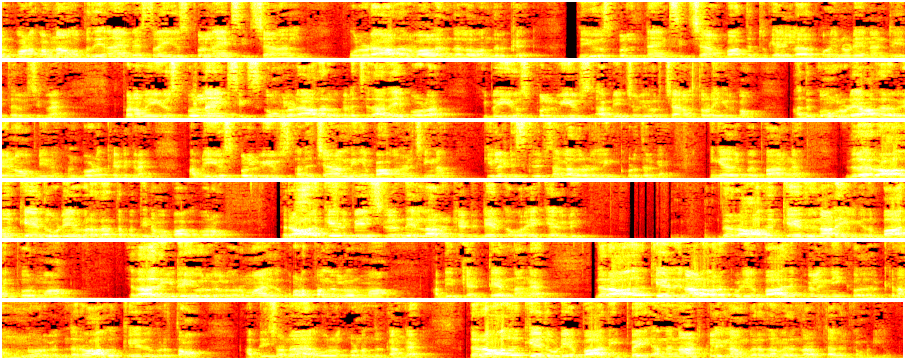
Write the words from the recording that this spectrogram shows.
அனைவருக்கும் வணக்கம். நான் உபதிய புதிய நாயன் பேசுறேன். யூஸ்ஃபுல் நைன் சிக்ஸ் சேனல் உங்களோட ஆதரவால் இந்த அளவு வந்திருக்கு. இந்த யூஸ்ஃபுல் நைன் சிக்ஸ் சேனல் பார்த்துட்டு இருக்க எல்லாருக்கும் என்னுடைய நன்றியை தெரிவிச்சுக்கிறேன். இப்போ நம்ம யூஸ்ஃபுல் நைன் சிக்ஸ்க்கு உங்களோட ஆதரவு கிடைச்சது. அதே போல இப்போ யூஸ்ஃபுல் வியூஸ் அப்படின்னு சொல்லி ஒரு சேனல் தொடங்கியிருக்கோம். அதுக்கு உங்களுடைய ஆதரவு வேணும் அப்படின்னு அன்போட கேட்டுக்கிறேன். அப்படி யூஸ்ஃபுல் வியூஸ் அந்த சேனல் நீங்க பார்க்க நினைச்சீங்கன்னா கீழே டிஸ்கிரிப்ஷன்ல அதோட லிங்க் கொடுத்துருக்கேன். நீங்க அதில் போய் பாருங்க. இதுல ராகு கேதுவுடைய விரதத்தை பத்தி நம்ம பார்க்க போறோம். ராகு கேது பேச்சுல இருந்து எல்லாரும் கேட்டுட்டே இருக்க ஒரே கேள்வி. இந்த ராகு கேதுனால எங்களுக்கு எதுவும் பாதிப்பு வருமா? ஏதாவது இடையூறுகள் வருமா? எதுவும் குழப்பங்கள் வருமா? அப்படின்னு கேட்டுட்டே இருந்தாங்க. இந்த ராகு கேதுனால வரக்கூடிய பாதிப்புகளை நீக்குவதற்கு நம் முன்னோர்கள் இந்த ராகு கேது விரதம் அப்படின்னு சொன்ன ஒன்று கொண்டு வந்திருக்காங்க. இந்த ராகு கேதுவுடைய பாதிப்பை அந்த நாட்களில் நாம் விரதம் இருந்தால் தவிர்க்க முடியும்.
